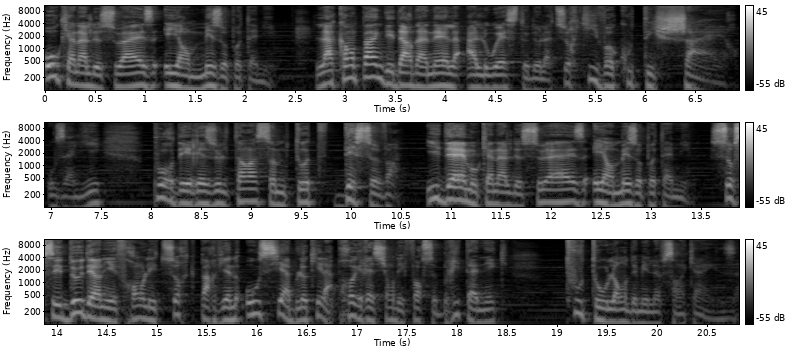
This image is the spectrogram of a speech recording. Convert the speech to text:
au canal de Suez et en Mésopotamie. La campagne des Dardanelles à l'ouest de la Turquie va coûter cher aux Alliés pour des résultats somme toute décevants. Idem au canal de Suez et en Mésopotamie. Sur ces deux derniers fronts, les Turcs parviennent aussi à bloquer la progression des forces britanniques tout au long de 1915.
